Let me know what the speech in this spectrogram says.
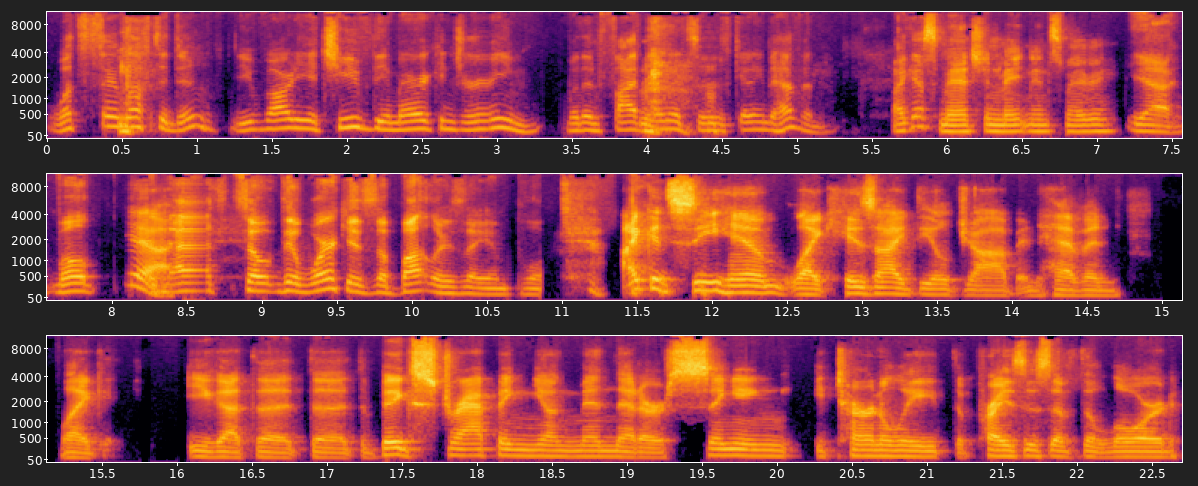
What's there left to do? You've already achieved the American dream within five minutes of getting to heaven. I guess mansion maintenance, maybe. Yeah. Well, Yeah. That's, so the work is the butlers they employ. I could see him like his ideal job in heaven. Like you got the the the big strapping young men that are singing eternally the praises of the Lord,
